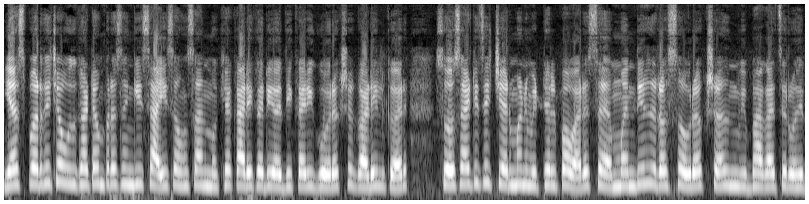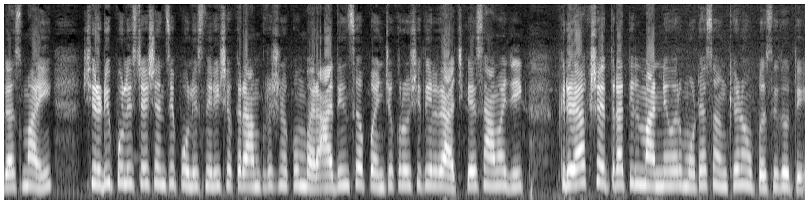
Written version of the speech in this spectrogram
या स्पर्धेच्या उद्घाटन प्रसंगी साई संस्थान मुख्य कार्यकारी अधिकारी गोरक्ष गाडीलकर सोसायटीचे चेअरमन विठ्ठल पवार स मंदिर र- संरक्षण विभागाचे रोहिदास माळी शिर्डी पोलीस स्टेशनचे पोलीस निरीक्षक रामकृष्ण कुंभार आदींसह पंचक्रोशीतील राजकीय सामाजिक क्रीडा क्षेत्रातील मान्यवर मोठ्या संख्येनं उपस्थित होते.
